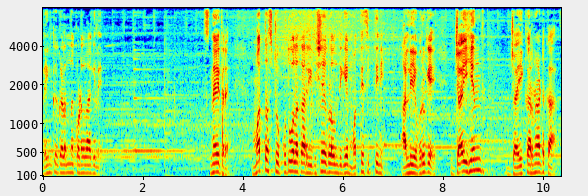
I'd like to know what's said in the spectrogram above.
ಲಿಂಕ್ಗಳನ್ನು ಕೊಡಲಾಗಿದೆ. ಸ್ನೇಹಿತರೆ ಮತ್ತಷ್ಟು ಕುತೂಹಲಕಾರಿ ವಿಷಯಗಳೊಂದಿಗೆ ಮತ್ತೆ ಸಿಗ್ತೀನಿ. ಅಲ್ಲಿಯವರೆಗೆ ಜೈ ಹಿಂದ್ ಜೈ ಕರ್ನಾಟಕ.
